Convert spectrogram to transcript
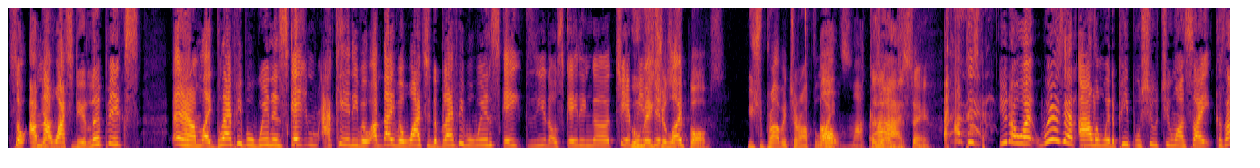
So I'm not Yeah. watching the Olympics. And I'm like, black people winning skating. I can't even, I'm not even watching the black people win skate, you know, skating uh championship. Who makes your light bulbs? You should probably turn off the lights. Oh, lights. my That's what I'm just saying. I'm just, you know what? Where's that island where the people shoot you on sight? Because I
